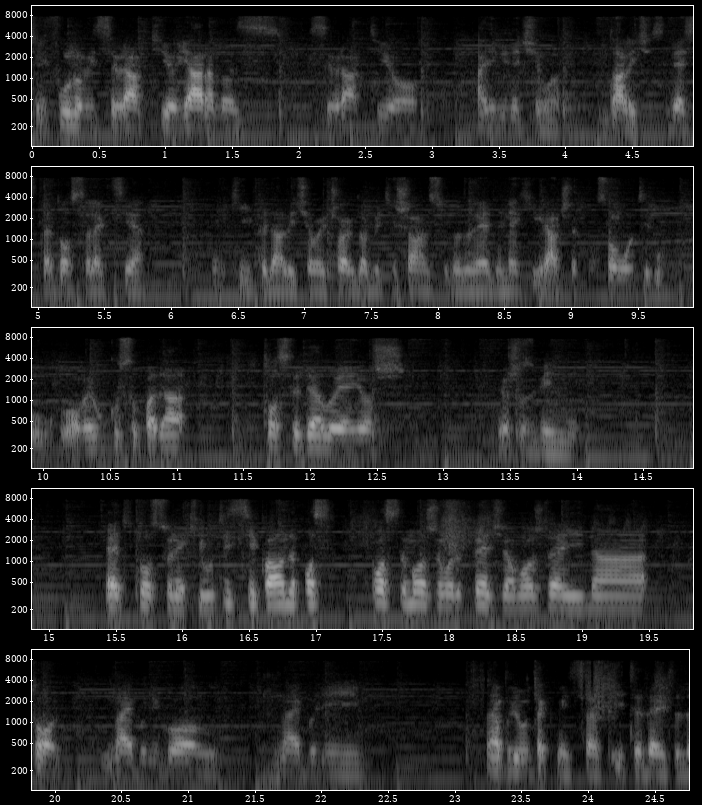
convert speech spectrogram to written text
Trifunović se vratio, Jaramaz se vratio, ajde vidjet ćemo da li će se desiti ta doselekcija ekipe, da li će ovaj čovjek dobiti šansu da dovede neki igrače po svom u, u, u ovaj ukusu, pa da to sve deluje još, još ozbiljnije. Eto, to su neki utisci, pa onda posle, posle možemo da pređemo možda i na to, najbolji gol, najbolji, najbolji utakmica itd. itd.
